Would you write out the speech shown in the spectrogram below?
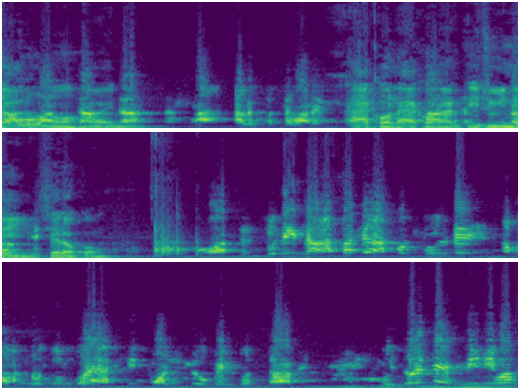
চালু আচ্ছা, হয় না আচ্ছা, আচ্ছা। চালু করতে পারেন এখন এখন আর কিছুই নেই সেরকম ও আচ্ছা যদি না থাকে এখন তুলতে আবার নতুন করে একটি পলিসি ওপেন করতে হবে। বুঝতে পেরেছেন? মিনিমাম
